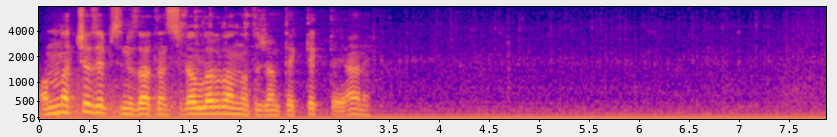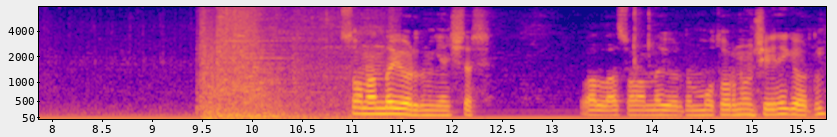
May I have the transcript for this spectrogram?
Anlatacağız hepsini zaten. Silahları da anlatacağım tek tek de yani. Son anda gördüm gençler. Vallahi son anda gördüm. Motorunun şeyini gördüm.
